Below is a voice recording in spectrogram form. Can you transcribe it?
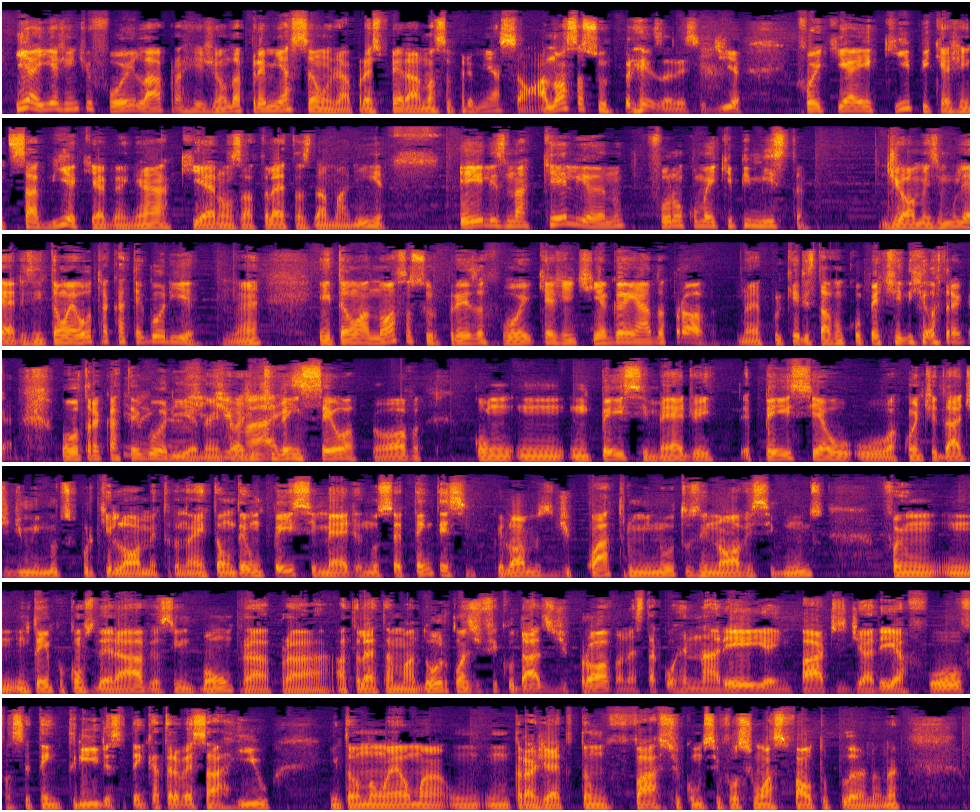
E aí a gente foi lá para a região da premiação, já para esperar a nossa premiação. A nossa surpresa nesse dia foi que a equipe que a gente sabia que ia ganhar, que eram os atletas da Marinha, eles naquele ano foram com uma equipe mista de homens e mulheres. Então é outra categoria, né? Então a nossa surpresa foi que a gente tinha ganhado a prova, né? Porque eles estavam competindo em outra, outra categoria, né? Então a gente venceu a prova, com um, um pace médio aí. Pace é o, o, a quantidade de minutos por quilômetro, né? Então deu um pace médio nos 75 quilômetros de 4 minutos e 9 segundos. Foi um, um, um tempo considerável, assim, bom para atleta amador, com as dificuldades de prova, né? Você tá correndo na areia, em partes de areia fofa, você tem trilha, você tem que atravessar rio. Então não é uma, um, um trajeto tão fácil como se fosse um asfalto plano, né?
